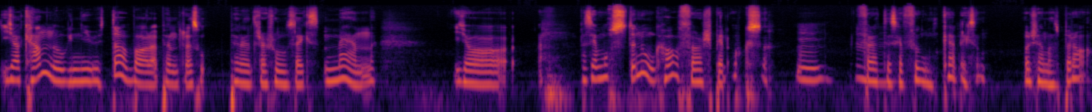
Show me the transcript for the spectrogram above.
Jag kan nog njuta av bara penetration, penetrationssex, men jag, alltså jag måste nog ha förspel också. Mm. För att det ska funka liksom, och kännas bra.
